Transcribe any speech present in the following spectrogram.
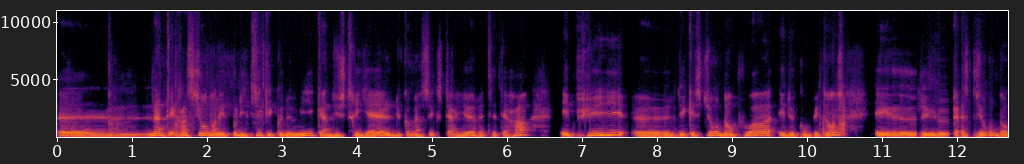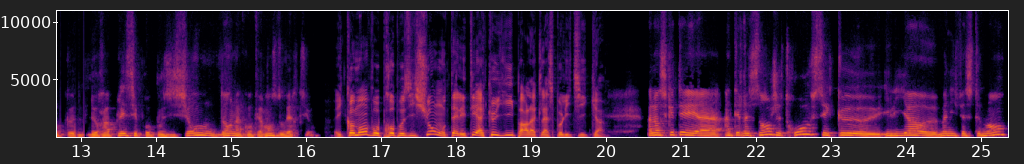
l'intégration dans les politiques économiques, industrielles, du commerce extérieur, etc. Et puis des questions d'emploi et de compétences. Et euh, j'ai eu l'occasion donc de rappeler ces propositions dans la conférence d'ouverture. Et comment vos propositions ont-elles été accueillies par la classe politique? Alors, ce qui était euh, intéressant, je trouve, c'est que euh, il y a manifestement,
